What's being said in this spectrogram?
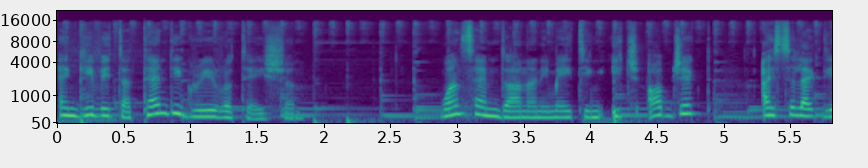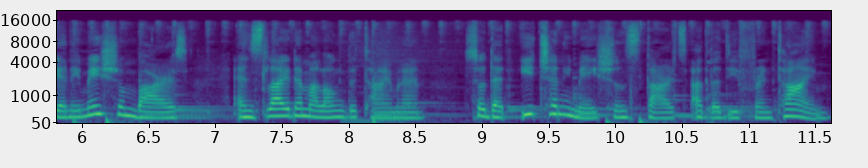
and give it a 10 degree rotation. Once I'm done animating each object, I select the animation bars and slide them along the timeline so that each animation starts at a different time.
